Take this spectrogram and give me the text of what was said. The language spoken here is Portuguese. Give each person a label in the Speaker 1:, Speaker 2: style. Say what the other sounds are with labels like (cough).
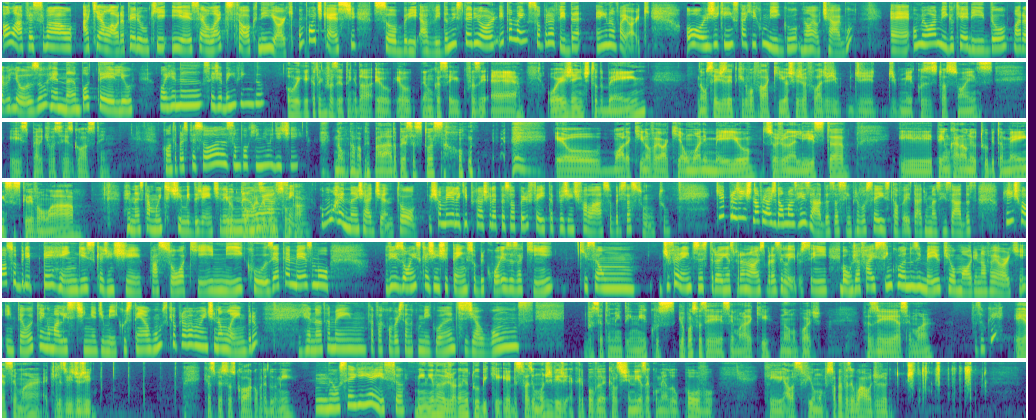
Speaker 1: Olá, pessoal! Aqui é a Laura Perucchi e esse é o Let's Talk New York, um podcast sobre a vida no exterior e também sobre a vida em Nova York. Hoje, quem está aqui comigo não é o Thiago, é o meu amigo querido, maravilhoso, Renan Botelho. Oi, Renan, seja bem-vindo.
Speaker 2: Oi, o que, que, eu tenho que fazer? Eu tenho que dar. Eu, eu, eu nunca sei o que fazer. É. Oi, gente, tudo bem? Não sei direito o que eu vou falar aqui. Eu acho que a gente vai falar de, de, de micos e situações. E espero que vocês gostem.
Speaker 1: Conta para as pessoas um pouquinho de ti.
Speaker 2: Não estava preparado para essa situação. (laughs) eu moro aqui em Nova York há um ano e meio. Sou jornalista. E tenho um canal no YouTube também. Se inscrevam lá.
Speaker 1: Renan está muito tímido, gente. Ele
Speaker 2: eu tô,
Speaker 1: não
Speaker 2: mas
Speaker 1: é
Speaker 2: eu vou me
Speaker 1: assim.
Speaker 2: soltar.
Speaker 1: Como o Renan já adiantou, eu chamei ele aqui porque eu acho que ele é a pessoa perfeita pra gente falar sobre esse assunto. Que é pra gente, na verdade, dar umas risadas, assim, pra vocês talvez darem umas risadas. Pra gente falar sobre perrengues que a gente passou aqui, micos e até mesmo visões que a gente tem sobre coisas aqui que são diferentes, estranhas para nós brasileiros. E, bom, já faz cinco anos e meio que eu moro em Nova York, então eu tenho uma listinha de micos. Tem alguns que eu provavelmente não lembro. E Renan também estava conversando comigo antes de alguns.
Speaker 2: Você também tem micos? Eu posso fazer ASMR aqui? Não, não pode. Fazer ASMR?
Speaker 1: Fazer o quê?
Speaker 2: ASMR, aqueles vídeos de. que as pessoas colocam para dormir.
Speaker 1: Não é isso.
Speaker 2: Menina, joga no YouTube, que eles fazem um monte de vídeo. Aquele povo, aquelas chinesas comendo o povo, que elas filmam só pra fazer o áudio.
